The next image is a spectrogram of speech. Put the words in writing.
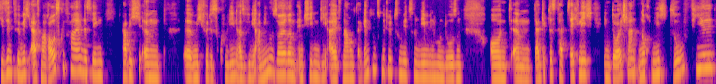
die sind für mich erstmal rausgefallen. Deswegen habe ich ähm, äh, mich für das Cholin, also für die Aminosäure entschieden, die als Nahrungsergänzungsmittel zu mir zu nehmen in hohen Dosen. Und ähm, da gibt es tatsächlich in Deutschland noch nicht so viel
